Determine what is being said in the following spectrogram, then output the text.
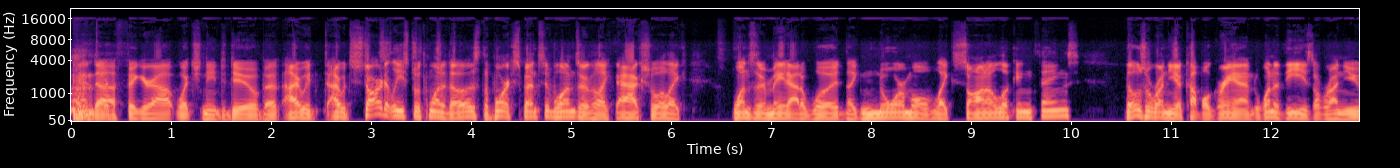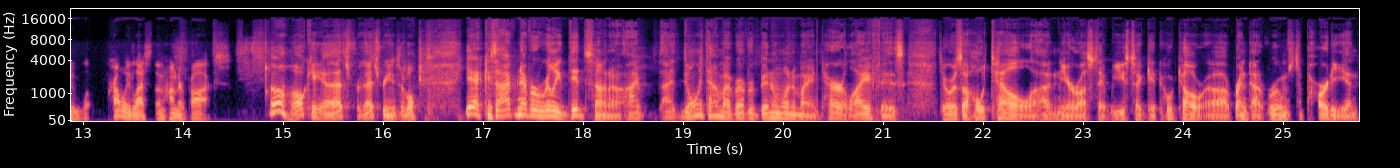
and uh, figure out what you need to do. But I would I would start at least with one of those. The more expensive ones are like the actual like ones that are made out of wood, like normal like sauna looking things. Those will run you a couple grand. One of these will run you probably less than hundred bucks. Oh, okay. Yeah, that's that's reasonable. Yeah, because I've never really did sauna. I, I the only time I've ever been in one in my entire life is there was a hotel uh, near us that we used to get hotel uh, rent out rooms to party in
